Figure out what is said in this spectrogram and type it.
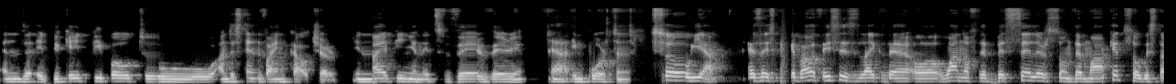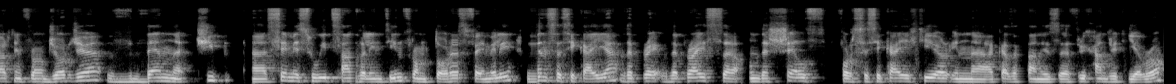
and educate people to understand wine culture. In my opinion, it's very very uh, important. So yeah, as I speak about, this is like the uh, one of the best sellers on the market. So we're starting from Georgia, then cheap uh, semi-sweet San Valentin from Torres family, then Sassicaia. The, pr- the price uh, on the shelf for Sassicaia here in uh, Kazakhstan is uh, 300 euro.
